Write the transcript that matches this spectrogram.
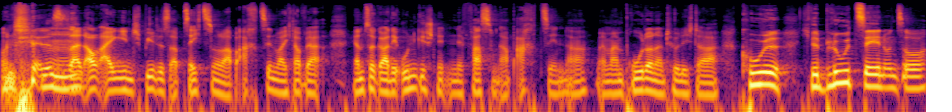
Und das ist halt auch eigentlich ein Spiel, das ab 16 oder ab 18 war. Ich glaube, wir, wir haben sogar die ungeschnittene Fassung ab 18 da, weil mein Bruder natürlich da, cool, ich will Blut sehen und so.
